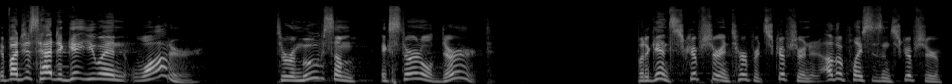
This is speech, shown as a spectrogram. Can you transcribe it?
if I just had to get you in water to remove some external dirt. But again, Scripture interprets Scripture, and in other places in Scripture,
